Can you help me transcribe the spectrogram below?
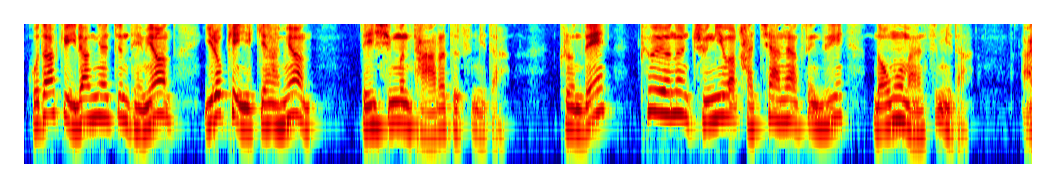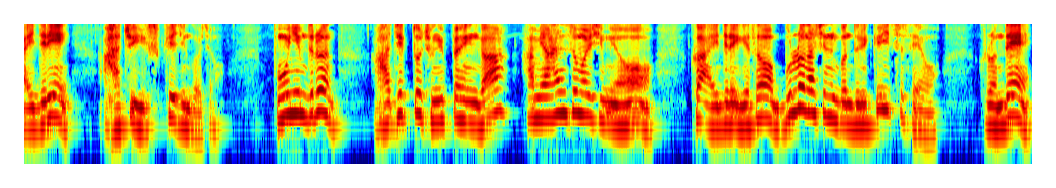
고등학교 1학년쯤 되면 이렇게 얘기하면 내심은 다 알아듣습니다. 그런데 표현은 중2와 같이 하는 학생들이 너무 많습니다. 아이들이 아주 익숙해진 거죠. 부모님들은 아직도 중2병인가 하며 한숨을 쉬며 그 아이들에게서 물러나시는 분들이 꽤 있으세요. 그런데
